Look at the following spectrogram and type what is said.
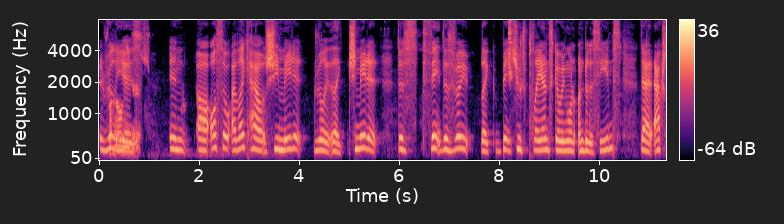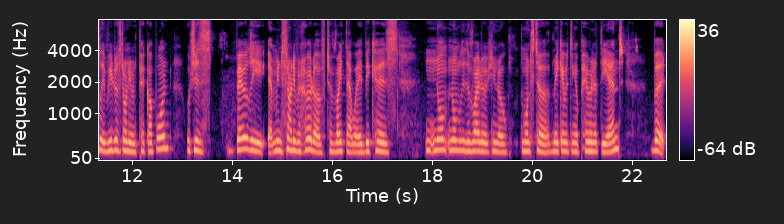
It really is. readers. and uh, also I like how she made it really like she made it there's thing there's very like big huge plans going on under the scenes that actually readers don't even pick up on, which is barely I mean it's not even heard of to write that way because norm- normally the writer you know wants to make everything apparent at the end, but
